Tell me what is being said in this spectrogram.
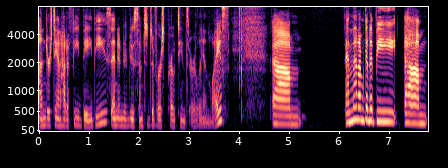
understand how to feed babies and introduce them to diverse proteins early in life. Um, and then I'm going to be um,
